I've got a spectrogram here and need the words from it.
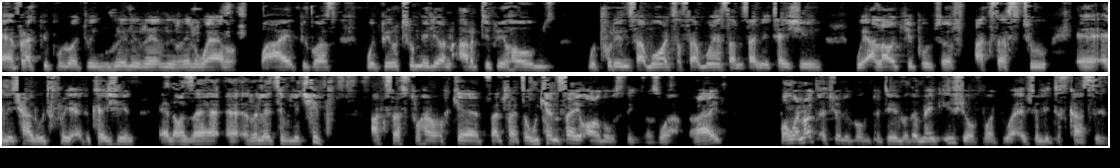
uh, black people were doing really, really, really well. Why? Because we built two million RDP homes. We put in some water somewhere, some sanitation. We allowed people to have access to uh, early childhood free education and there was a, a relatively cheap access to healthcare, etc. So we can say all those things as well, right? But we're not actually going to deal with the main issue of what we're actually discussing.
